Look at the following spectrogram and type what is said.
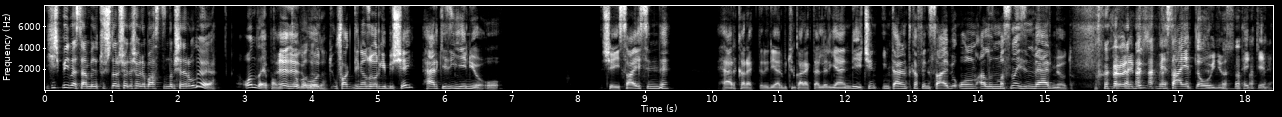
hiç bilmesen bile tuşlara şöyle şöyle bastığında bir şeyler oluyor ya. Onu da yapamıyor. Evet, çok evet oluyordu. o ufak dinozor gibi bir şey herkesi yeniyor o şey sayesinde. Her karakteri diğer bütün karakterleri yendiği için internet kafenin sahibi onun alınmasına izin vermiyordu. Böyle bir vesayetle oynuyorsun Tekken'i.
